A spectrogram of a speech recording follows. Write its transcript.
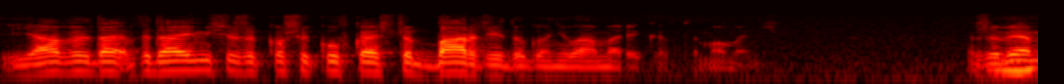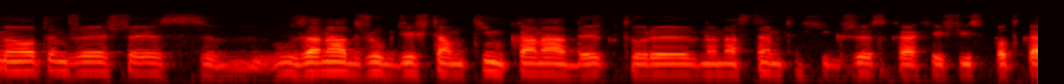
ja wyda wydaje mi się, że koszykówka jeszcze bardziej dogoniła Amerykę w tym momencie. Że wiemy mm. o tym, że jeszcze jest u zanadrzu gdzieś tam Team Kanady, który na następnych igrzyskach, jeśli spotka,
